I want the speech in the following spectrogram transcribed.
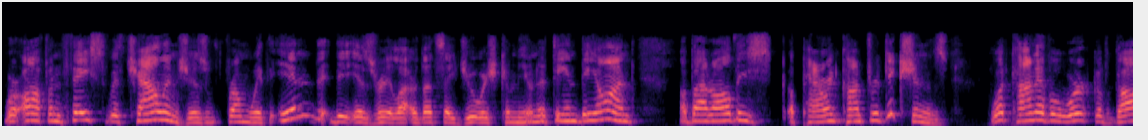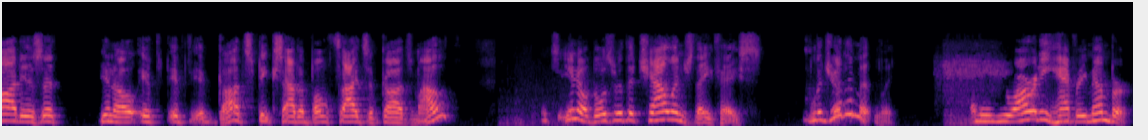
were often faced with challenges from within the, the Israel, or let's say Jewish community and beyond, about all these apparent contradictions. What kind of a work of God is it? You know, if if, if God speaks out of both sides of God's mouth, you know, those were the challenge they face legitimately. I mean, you already have, remember,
